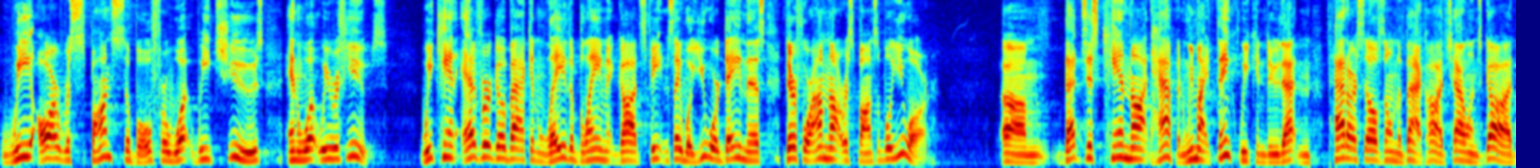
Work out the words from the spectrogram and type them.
we are responsible for what we choose and what we refuse. We can't ever go back and lay the blame at God's feet and say, Well, you ordained this, therefore I'm not responsible, you are. Um, that just cannot happen. We might think we can do that and pat ourselves on the back, oh, I challenge God,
